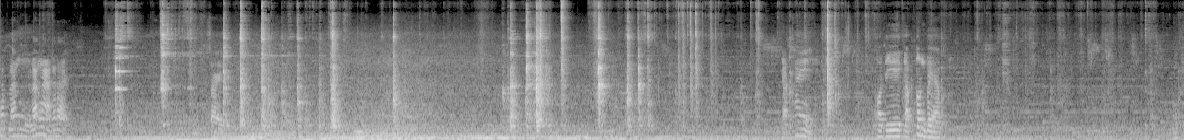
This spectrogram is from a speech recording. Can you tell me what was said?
ครับล้างมือล้างหน้าก็ได้ ใส่ พอดีกับต้นแบบ โอเค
